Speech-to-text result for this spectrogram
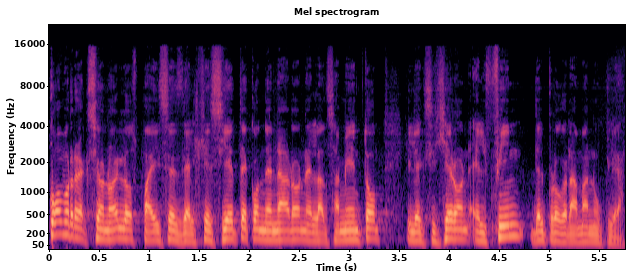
¿Cómo reaccionó y los países del G7 condenaron el lanzamiento y le exigieron el fin del programa nuclear?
